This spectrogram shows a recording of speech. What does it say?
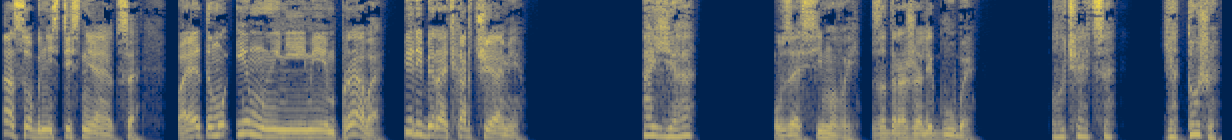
особо не стесняются. Поэтому и мы не имеем права перебирать харчами. «А я?» У Засимовой задрожали губы. «Получается, я тоже?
